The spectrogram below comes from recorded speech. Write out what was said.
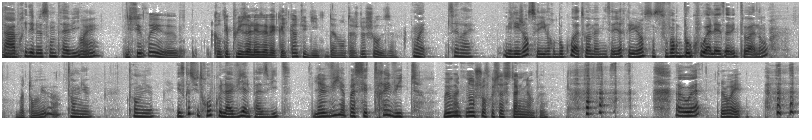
T'as Ouais. appris des leçons de ta vie. Oui. Mais c'est vrai, euh, quand tu es plus à l'aise avec quelqu'un, tu dis davantage de choses. Ouais, c'est vrai. Mais les gens se livrent beaucoup à toi, mamie. C'est-à-dire que les gens sont souvent beaucoup à l'aise avec toi, non? Bah, tant mieux. hein. Tant mieux, tant mieux. Est-ce que tu trouves que la vie, elle passe vite? La vie a passé très vite. Mais maintenant, je trouve que ça stagne un peu. Ah ouais? C'est vrai.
